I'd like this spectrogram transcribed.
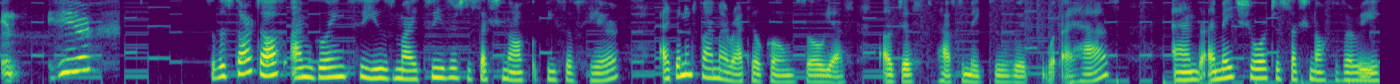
in here. So to start off, I'm going to use my tweezers to section off a piece of hair. I couldn't find my rat tail comb, so yes, I'll just have to make do with what I have. And I made sure to section off a very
